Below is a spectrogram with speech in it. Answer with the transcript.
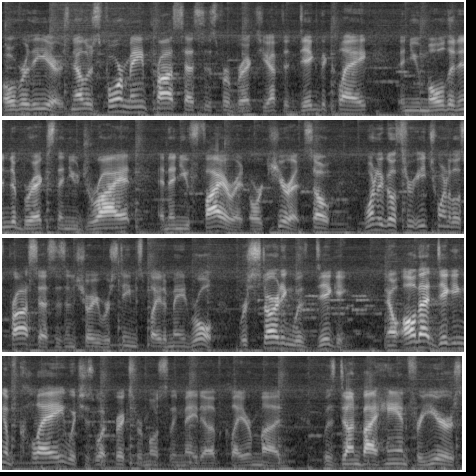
over the years. Now there's four main processes for bricks. You have to dig the clay, then you mold it into bricks, then you dry it, and then you fire it or cure it. So wanted to go through each one of those processes and show you where steam's played a main role. We're starting with digging. Now all that digging of clay, which is what bricks were mostly made of, clay or mud, was done by hand for years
